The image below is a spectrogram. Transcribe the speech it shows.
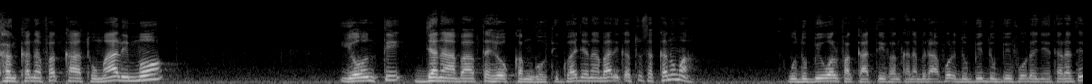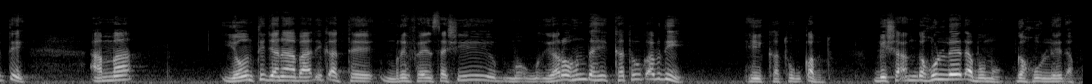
kan kana fakkaatu maal immoo yoonti janaabaaf tahe okkam gooti gaa janaabaa dhiqatus akkanuma dubbii wal fakkaattiifan kana biraa fuudhe dubbii dubbii fuudhe jeetaratitti amma yoonti janaabaa dhiqatte rifeensa ishii yeroo hunda hiikkatuu qabdi hiikkatuun qabdu bishaan gahullee dhabumo gahullee dhabu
